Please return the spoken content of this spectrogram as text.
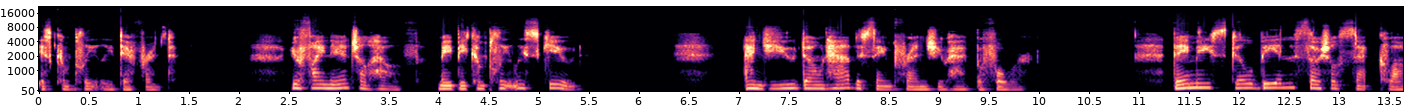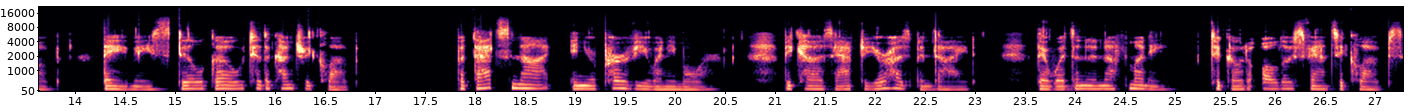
is completely different. Your financial health may be completely skewed. And you don't have the same friends you had before. They may still be in the social set club. They may still go to the country club. But that's not in your purview anymore because after your husband died, there wasn't enough money to go to all those fancy clubs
